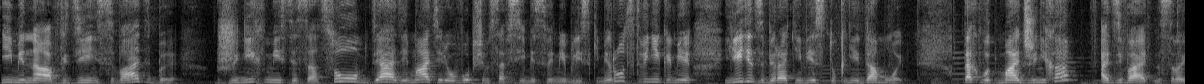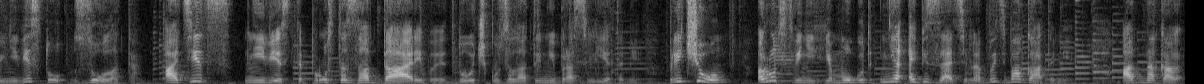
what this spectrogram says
именно в день свадьбы жених вместе с отцом, дядей, матерью, в общем, со всеми своими близкими родственниками едет забирать невесту к ней домой. Так вот, мать жениха одевает на свою невесту золото. Отец невесты просто задаривает дочку золотыми браслетами. Причем родственники могут не обязательно быть богатыми. Однако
